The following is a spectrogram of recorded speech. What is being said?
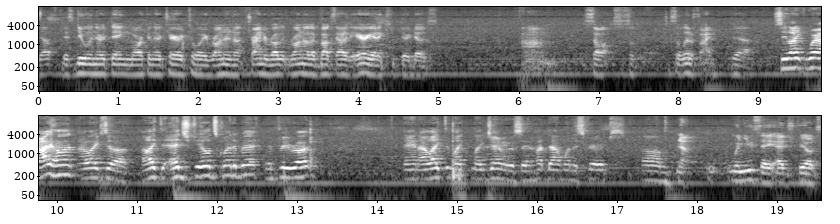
Yep. just doing their thing, marking their territory, running, up, trying to run, run other bucks out of the area to keep their does um, so, so solidified. Yeah. See, like where I hunt, I like to I like the edge fields quite a bit in pre-rut, and I like to like like Jeremy was saying, hunt down when the scrapes. Um, Now, when you say edge fields,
